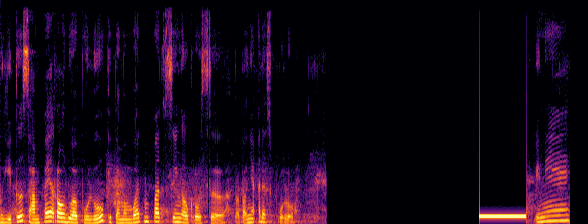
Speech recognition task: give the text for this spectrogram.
Begitu sampai row 20 kita membuat 4 single crochet totalnya ada 10 ini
